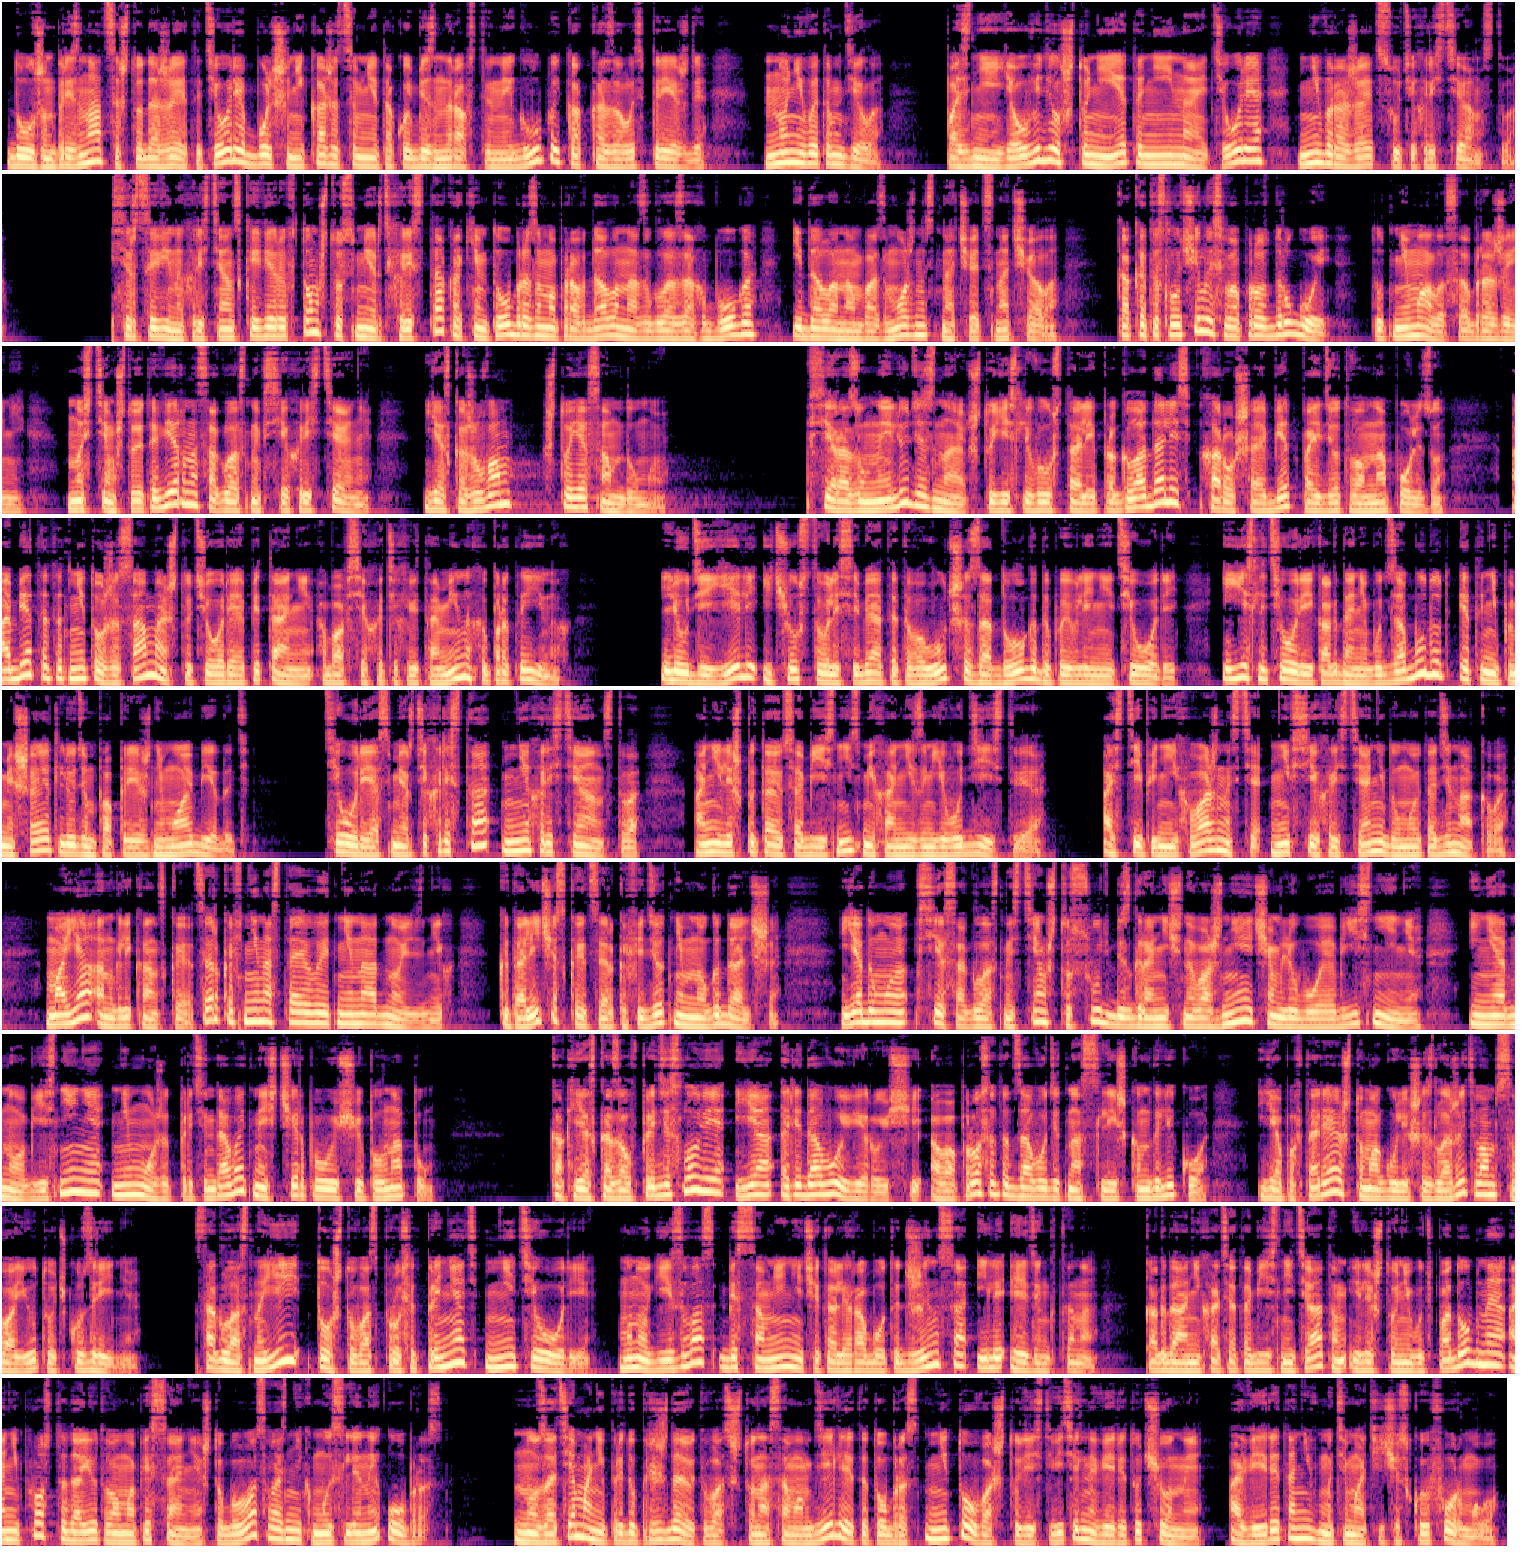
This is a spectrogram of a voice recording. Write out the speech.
Должен признаться, что даже эта теория больше не кажется мне такой безнравственной и глупой, как казалось прежде. Но не в этом дело – Позднее я увидел, что ни эта, ни иная теория не выражает сути христианства. Сердцевина христианской веры в том, что смерть Христа каким-то образом оправдала нас в глазах Бога и дала нам возможность начать сначала. Как это случилось, вопрос другой, тут немало соображений, но с тем, что это верно, согласны все христиане. Я скажу вам, что я сам думаю. Все разумные люди знают, что если вы устали и проголодались, хороший обед пойдет вам на пользу – Обед этот не то же самое, что теория о питании, обо всех этих витаминах и протеинах. Люди ели и чувствовали себя от этого лучше задолго до появления теорий, и если теории когда-нибудь забудут, это не помешает людям по-прежнему обедать. Теория о смерти Христа – не христианство, они лишь пытаются объяснить механизм его действия. О степени их важности не все христиане думают одинаково. Моя англиканская церковь не настаивает ни на одной из них – Католическая церковь идет немного дальше. Я думаю, все согласны с тем, что суть безгранично важнее, чем любое объяснение, и ни одно объяснение не может претендовать на исчерпывающую полноту. Как я сказал в предисловии, я рядовой верующий, а вопрос этот заводит нас слишком далеко. Я повторяю, что могу лишь изложить вам свою точку зрения. Согласно ей, то, что вас просят принять, не теории – Многие из вас без сомнения читали работы Джинса или Эдингтона. Когда они хотят объяснить атом или что-нибудь подобное, они просто дают вам описание, чтобы у вас возник мысленный образ. Но затем они предупреждают вас, что на самом деле этот образ не то, во что действительно верят ученые, а верят они в математическую формулу.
